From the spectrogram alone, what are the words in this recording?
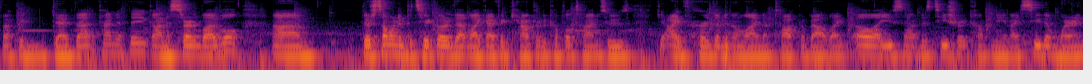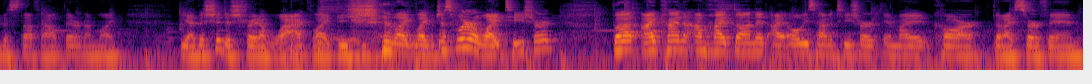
fucking dead that kind of thing on a certain level. Um, there's someone in particular that like I've encountered a couple times who's I've heard them in the lineup talk about like, oh, I used to have this T-shirt company, and I see them wearing this stuff out there, and I'm like, yeah, this shit is straight up whack. Like you should like like just wear a white T-shirt. But I kind of I'm hyped on it. I always have a T-shirt in my car that I surf in.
